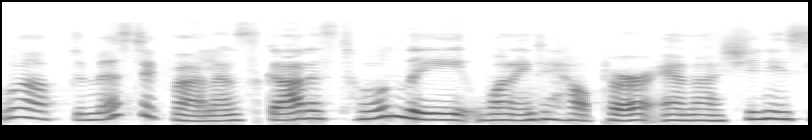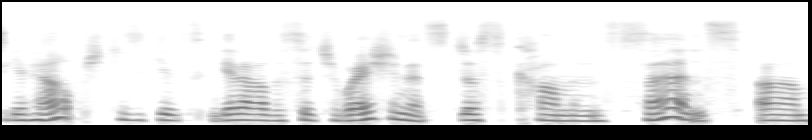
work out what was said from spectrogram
Well, domestic violence, God is totally wanting to help her, and uh, she needs to get help. She needs to get, get out of the situation. It's just common sense. Um,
